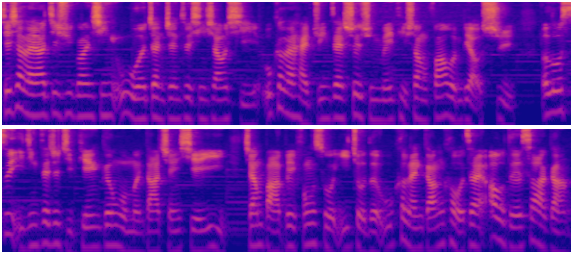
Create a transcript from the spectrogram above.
接下来要继续关心乌俄战争最新消息。乌克兰海军在社群媒体上发文表示，俄罗斯已经在这几天跟我们达成协议，将把被封锁已久的乌克兰港口在奥德萨港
